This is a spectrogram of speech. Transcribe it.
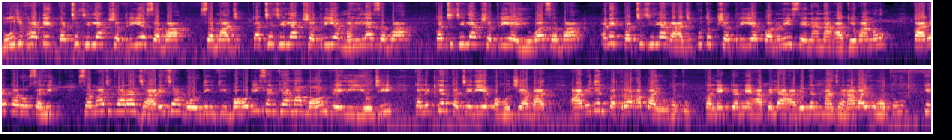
ભુજ ખાતે કચ્છ જિલ્લા ક્ષત્રિય સભા, સમાજ કચ્છ જિલ્લા ક્ષત્રિય મહિલા સભા, કચ્છ જિલ્લા ક્ષત્રિય યુવા સભા અને કચ્છ જિલ્લા રાજપૂત ક્ષત્રિય કરણી સેનાના આગેવાનો, કાર્યકરો સહિત સમાજ દ્વારા જાડેજા બોર્ડિંગથી બહોળી સંખ્યામાં મૌન રેલી યોજી કલેક્ટર કચેરીએ પહોંચ્યા બાદ આવેદનપત્ર અપાયું હતું. કલેક્ટરને આપેલા આવેદનમાં જણાવાયું હતું કે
